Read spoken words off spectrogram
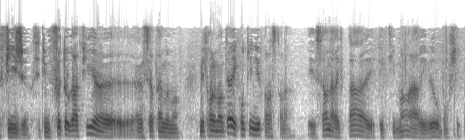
fige. C'est une photographie euh, à un certain moment. Mais le tremblement de il continue pendant ce temps-là. Et ça, on n'arrive pas effectivement à arriver au bon chiffre.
